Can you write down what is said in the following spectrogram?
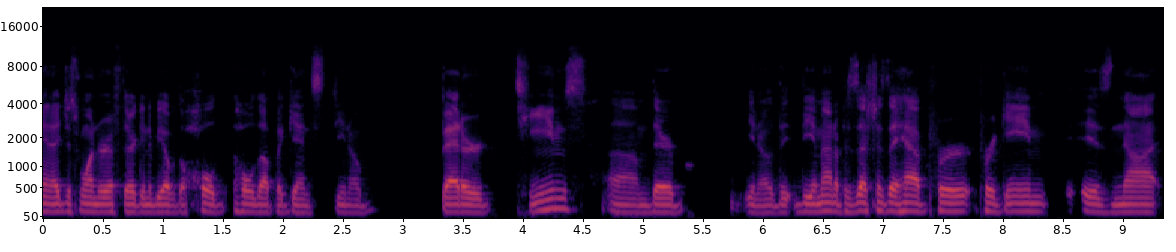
and I just wonder if they're going to be able to hold hold up against you know better teams. Um, they're you know the, the amount of possessions they have per per game is not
